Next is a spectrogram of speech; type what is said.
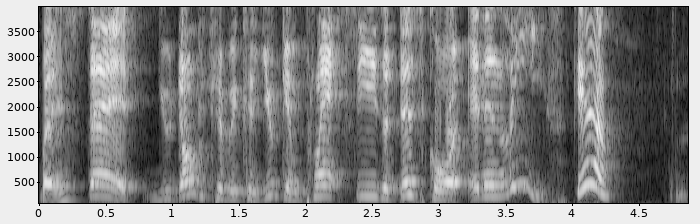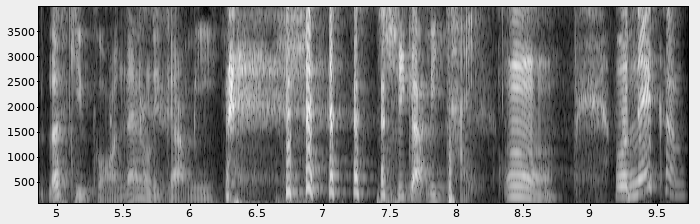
But instead, you don't contribute because you can plant seeds of discord and then leave. yeah. Let's keep going. Natalie got me. she got me tight. Well, Nick comes.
